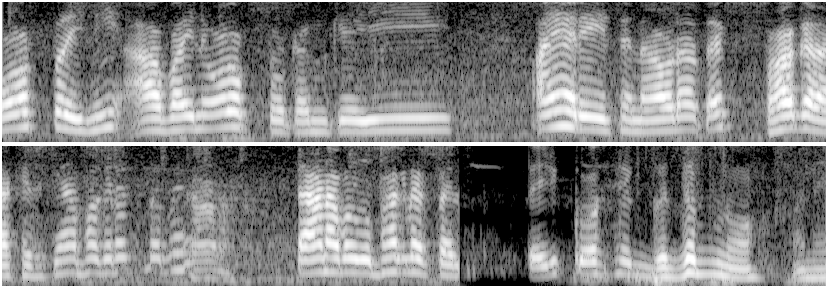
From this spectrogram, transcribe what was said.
ઓળખતો નહીં, આ ભાઈને ઓળખતો, કેમ કે એ અહીંયા રહે છે ને આવડા તો ભાગ રાખે છે. ક્યાં ભાગ રાખતા તાણા. બધું ભાગ રાખતા તરીકો છે ગજબનો અને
